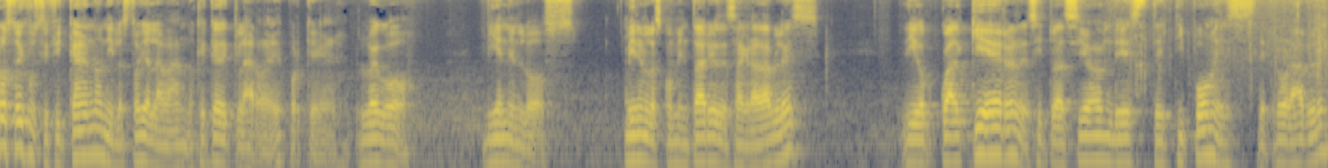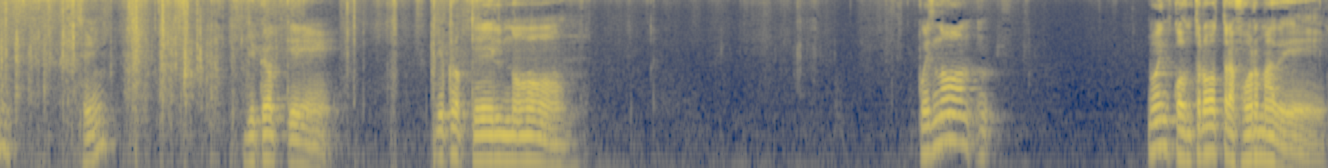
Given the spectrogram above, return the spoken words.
lo estoy justificando ni lo estoy alabando, que quede claro, ¿eh? porque luego vienen los, vienen los comentarios desagradables. Digo, cualquier situación de este tipo es deplorable, ¿sí? Yo creo que, yo creo que él no, pues no, no encontró otra forma de,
